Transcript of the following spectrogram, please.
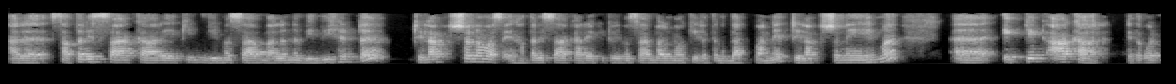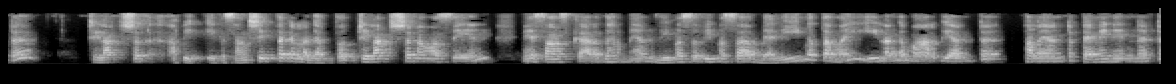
අර 40 ආකාරයකින් විමසා බලන විදිහට ත්‍රිලක්ෂණ වශයෙන් 40 ආකාරයකට විමසා බලනවා කියලා තන දක්වන්නේ ත්‍රිලක්ෂණයෙම එක් එක් ආකාර. එතකොට ත්‍රිලක්ෂණ අපි ඒක සංක්ෂිප්ත කරලා ගත්තොත් ත්‍රිලක්ෂණ වශයෙන් මේ සංස්කාර ධර්මයන් විමස විමසා බැලීම තමයි ඊළඟ මාර්ගයන්ට ඵලයන්ට පැමිණෙන්නට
